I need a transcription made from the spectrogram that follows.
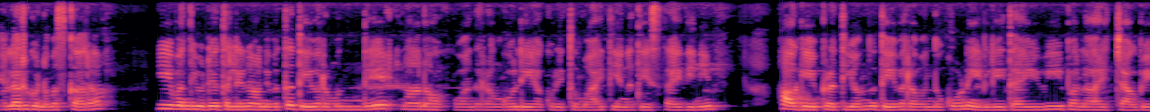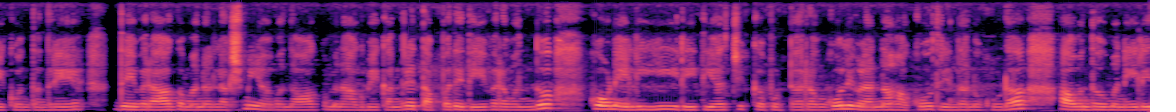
ಎಲ್ಲರಿಗೂ ನಮಸ್ಕಾರ. ಈ ಒಂದು ವಿಡಿಯೋದಲ್ಲಿ ನಾನಿವತ್ತು ದೇವರ ಮುಂದೆ ನಾನು ಹಾಕುವ ಒಂದು ರಂಗೋಲಿಯ ಕುರಿತು ಮಾಹಿತಿಯನ್ನು ತಿಳಿಸ್ತಾ ಇದ್ದೀನಿ. ಹಾಗೆ ಪ್ರತಿಯೊಂದು ದೇವರ ಒಂದು ಕೋಣೆಯಲ್ಲಿ ದೈವಿ ಬಲ ಹೆಚ್ಚಾಗಬೇಕು ಅಂತಂದರೆ, ದೇವರ ಆಗಮನ, ಲಕ್ಷ್ಮಿಯ ಒಂದು ಆಗಮನ ಆಗಬೇಕಂದ್ರೆ ತಪ್ಪದೆ ದೇವರ ಒಂದು ಕೋಣೆಯಲ್ಲಿ ಈ ರೀತಿಯ ಚಿಕ್ಕ ಪುಟ್ಟ ರಂಗೋಲಿಗಳನ್ನು ಹಾಕೋದ್ರಿಂದನೂ ಕೂಡ ಆ ಒಂದು ಮನೆಯಲ್ಲಿ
